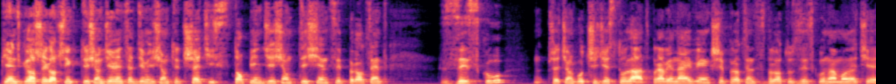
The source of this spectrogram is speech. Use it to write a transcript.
5 groszy rocznik 1993, 150 tysięcy procent zysku w przeciągu 30 lat. Prawie największy procent zwrotu zysku na monecie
